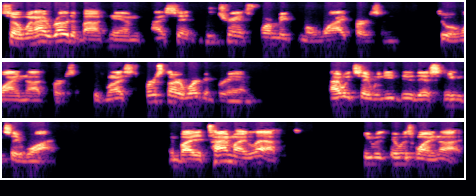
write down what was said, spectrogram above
So when I wrote about him, I said he transformed me from a why person to a why not person. Because when I first started working for him, I would say we need to do this, and he would say why. And by the time I left, he was it was why not.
